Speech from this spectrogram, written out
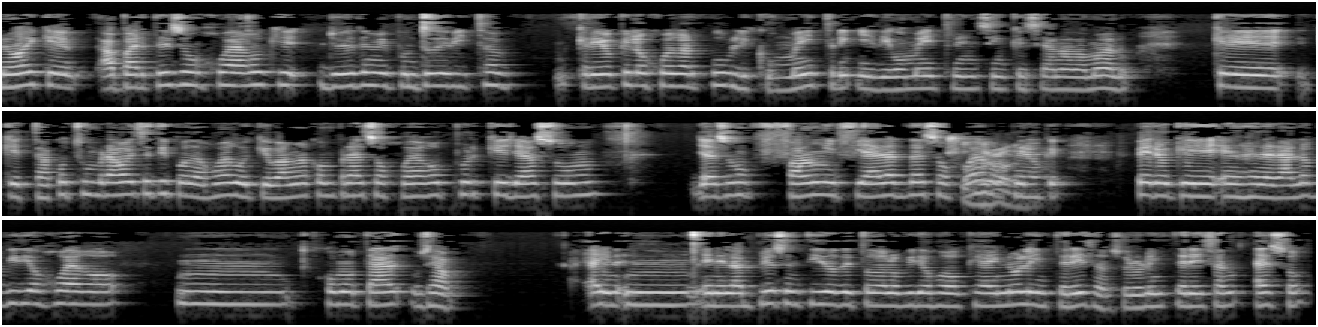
No, y que aparte son juegos que yo desde mi punto de vista creo que lo juega el público mainstream, y digo mainstream sin que sea nada malo, que, que está acostumbrado a ese tipo de juegos y que van a comprar esos juegos porque ya son, ya son fan y fieles de esos juegos, pero que, pero que en general los videojuegos mm, como tal, o sea, en, en- el amplio sentido de todos los videojuegos que hay no le interesan, solo le interesan esos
